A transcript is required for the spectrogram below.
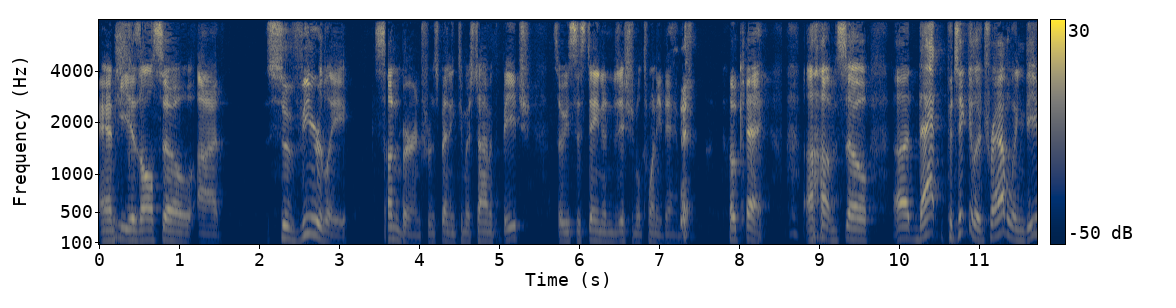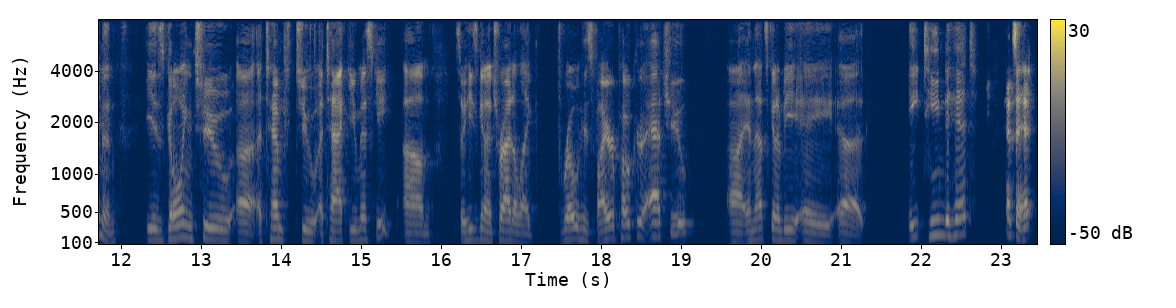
and he is also uh, severely sunburned from spending too much time at the beach so he sustained an additional 20 damage. Okay um, so uh, that particular traveling demon is going to uh, attempt to attack you Miski. Um, so he's going to try to like throw his fire poker at you uh, and that's going to be a uh, 18 to hit That's a hit.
